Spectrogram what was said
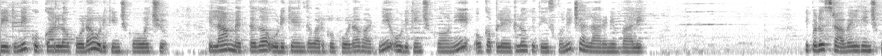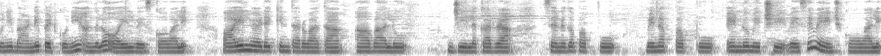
వీటిని కుక్కర్లో కూడా ఉడికించుకోవచ్చు. ఇలా మెత్తగా ఉడికేంత వరకు కూడా వాటిని ఉడికించుకొని ఒక ప్లేట్లోకి తీసుకొని చల్లారనివ్వాలి. ఇప్పుడు స్టవ్ వెలిగించుకుని బాండి పెట్టుకుని అందులో ఆయిల్ వేసుకోవాలి. ఆయిల్ వేడెక్కిన తర్వాత ఆవాలు జీలకర్ర శనగపప్పు మినప్పప్పు ఎండుమిర్చి వేసి వేయించుకోవాలి.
